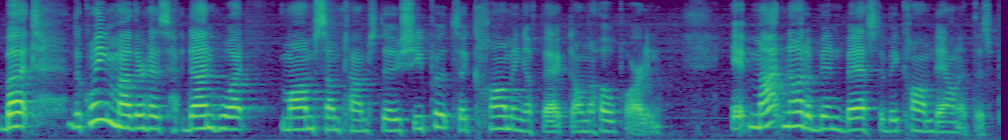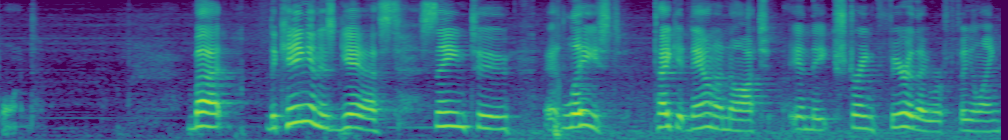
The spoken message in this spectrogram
But the Queen Mother has done what moms sometimes do. She puts a calming effect on the whole party. It might not have been best to be calmed down at this point. But the king and his guests seem to at least take it down a notch in the extreme fear they were feeling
